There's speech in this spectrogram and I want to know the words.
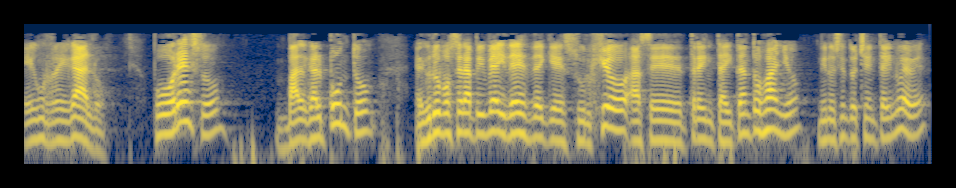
es un regalo. Por eso, valga el punto, el grupo Serapi Bay desde que surgió hace treinta y tantos años, 1989,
